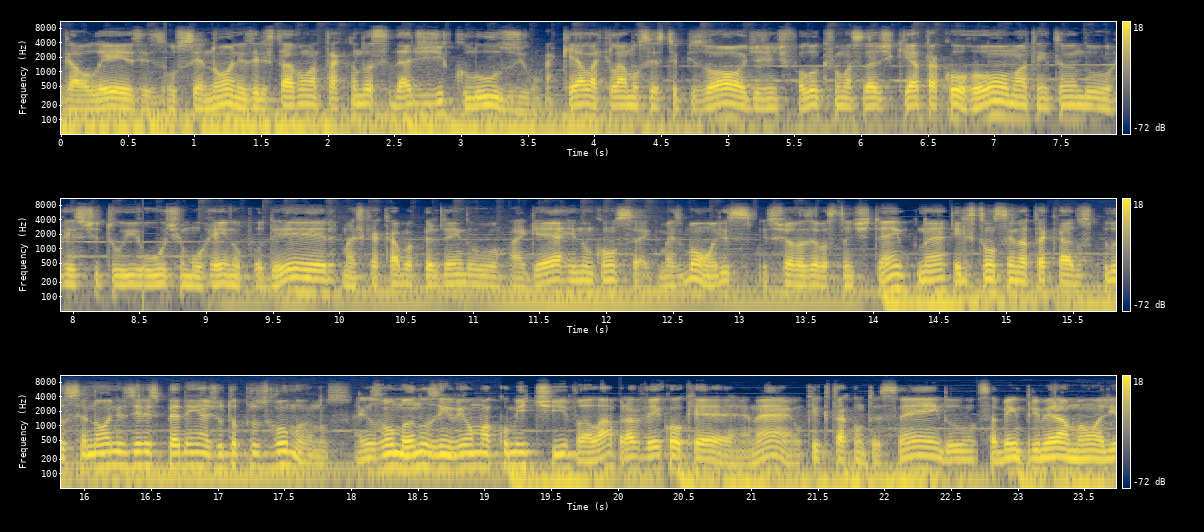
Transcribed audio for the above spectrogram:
gauleses, os senones, eles estavam atacando a cidade de Clúsio, aquela que lá no sexto episódio a gente falou que foi uma cidade que atacou Roma, tentando restituir o último rei no poder, mas que acaba perdendo a guerra e não consegue. Mas bom, eles isso já fazia bastante tempo, né? Eles estão sendo atacados pelos senones e eles pedem ajuda para os romanos. Aí os romanos enviam uma comitiva lá para ver qual é, né? O que que tá acontecendo, saber em primeira mão ali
